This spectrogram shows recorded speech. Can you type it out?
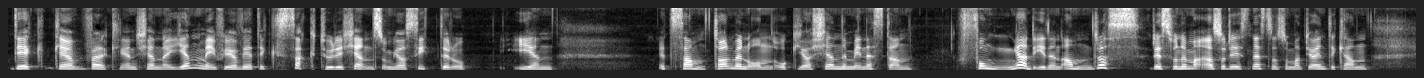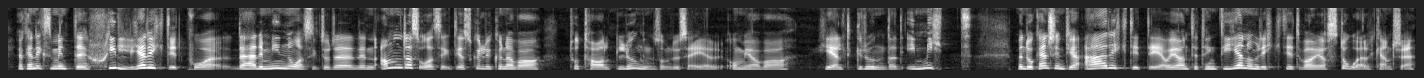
det kan jag verkligen känna igen mig för jag vet exakt hur det känns om jag sitter och i en, ett samtal med någon och jag känner mig nästan fångad i den andras resonemang. Alltså det är nästan som att jag inte kan jag kan liksom inte skilja riktigt på det här är min åsikt och det här är den andras åsikt. Jag skulle kunna vara totalt lugn som du säger om jag var helt grundad i mitt. Men då kanske inte jag är riktigt det och jag har inte tänkt igenom riktigt var jag står kanske.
